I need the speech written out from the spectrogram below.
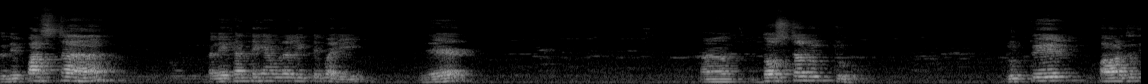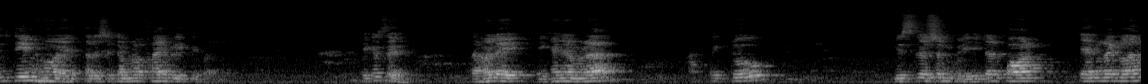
যদি পাঁচটা, তাহলে এখান থেকে আমরা লিখতে পারি যে দশটা রুট টু রুট টু এর পাওয়ার যদি টেন হয়, তাহলে সেটা আমরা ফাইভ লিখতে পারি। ঠিক আছে? তাহলে এখানে আমরা একটু বিশ্লেষণ করি। এটার পাওয়ার টেন রাখলাম।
